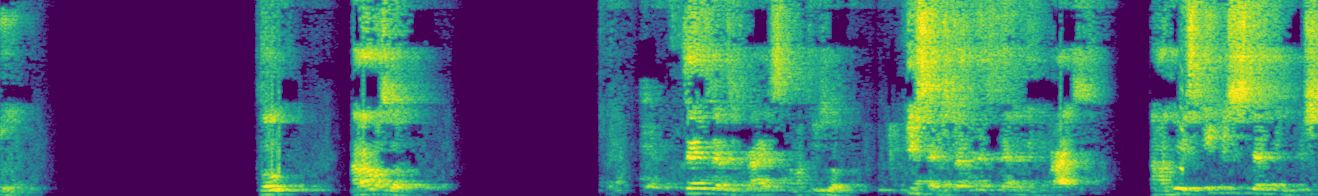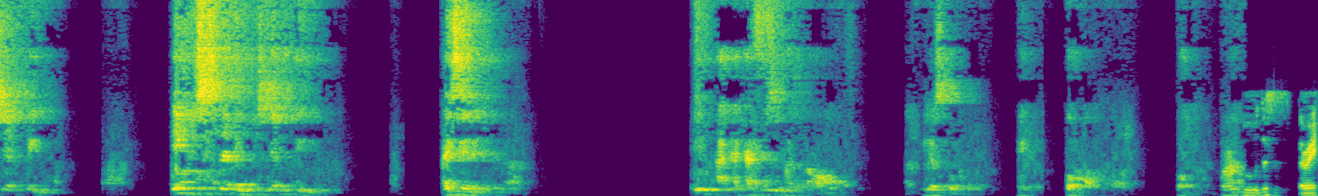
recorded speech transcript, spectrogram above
Hmm. So, now was what? Turns them to Christ. Number two is what? Gives and strengthens them in Christ. Number two is increases them in Christian faith. Increases them in Christian faith. I I can say so much about all. Let's go. Four. Four. One. Two. This is three.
